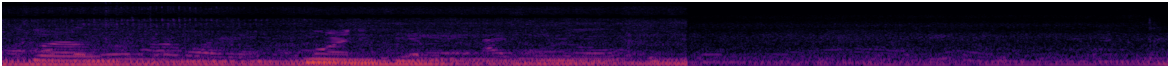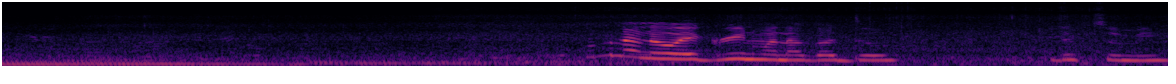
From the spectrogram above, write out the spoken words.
free 12. Morning. I don't know what green one I got do. Do to me.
